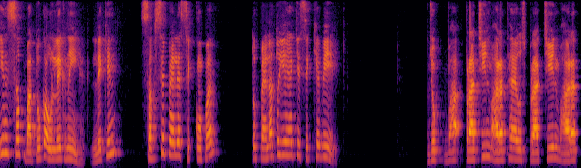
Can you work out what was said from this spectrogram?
इन सब बातों का उल्लेख नहीं है। लेकिन सबसे पहले सिक्कों पर तो पहला तो यह है कि सिक्के भी, जो प्राचीन भारत है, उस प्राचीन भारत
